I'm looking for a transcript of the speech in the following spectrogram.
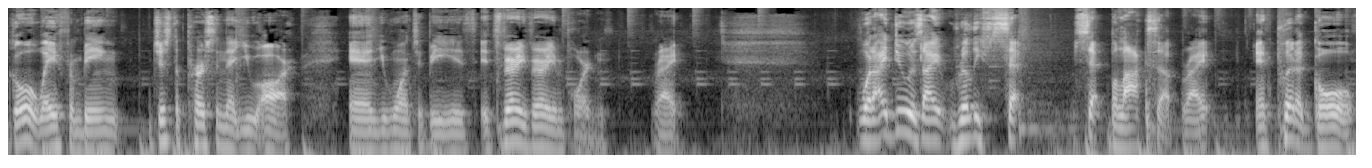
go away from being just the person that you are and you want to be is it's very very important, right? What I do is I really set set blocks up, right? And put a goal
